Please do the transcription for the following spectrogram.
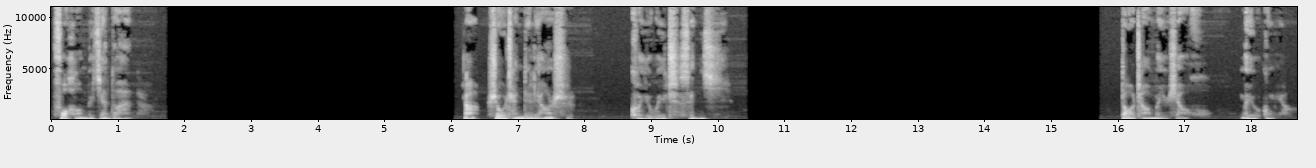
佛号没间断的。啊，收成的粮食可以维持生计，道场没有香火，没有供养，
